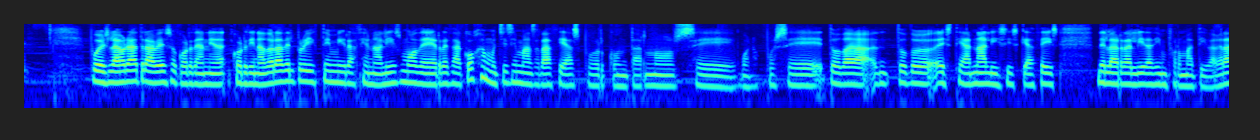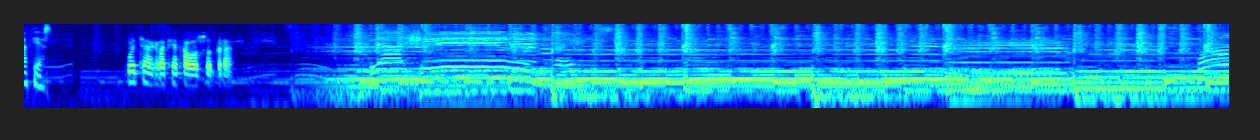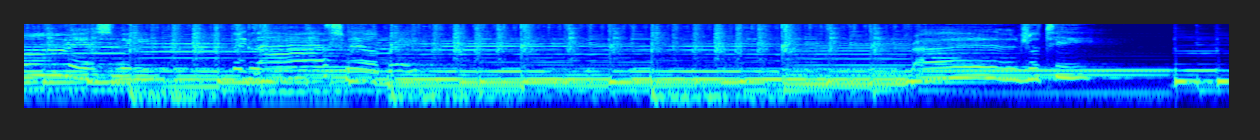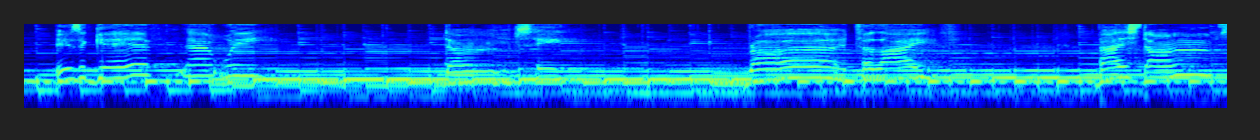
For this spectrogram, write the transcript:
Pues Laura Traveso, coordinadora del proyecto Inmigracionalismo de Red Acoge, muchísimas gracias por contarnos eh, bueno, pues, eh, toda, todo este análisis que hacéis de la realidad informativa. Gracias. Muchas gracias a vosotras.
